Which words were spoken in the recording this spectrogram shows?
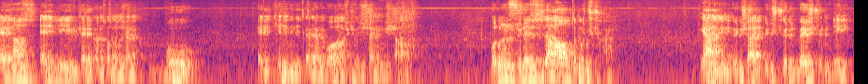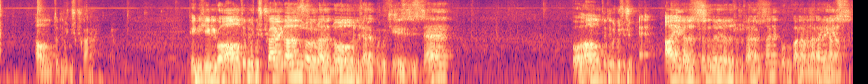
en az 50 ülke katılacak bu etkinliklere, bu açılışa inşallah. Bunun süresi de altı buçuk ay. Yani üç ay, üç gün, beş gün değil. Altı buçuk ay. Peki bu altı buçuk aydan sonra ne olacak bu tesisler? O altı buçuk ayla sınırlı tutarsak bu paralara yazık.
